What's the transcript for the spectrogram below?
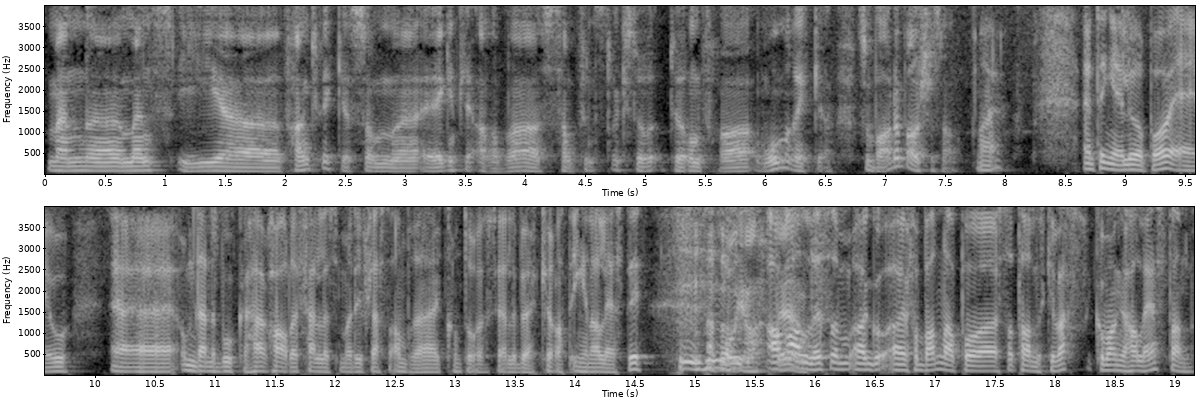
Men eh, mens i eh, Frankrike, som eh, egentlig arva samfunnsstrukturen fra Romerriket, så var det bare ikke sånn. Nei. En ting jeg lurer på, er jo eh, om denne boka her har det felles med de fleste andre kontroversielle bøker at ingen har lest de. Altså, oh, ja, av alle som er er forbanna på sataniske vers, hvor mange har lest den?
